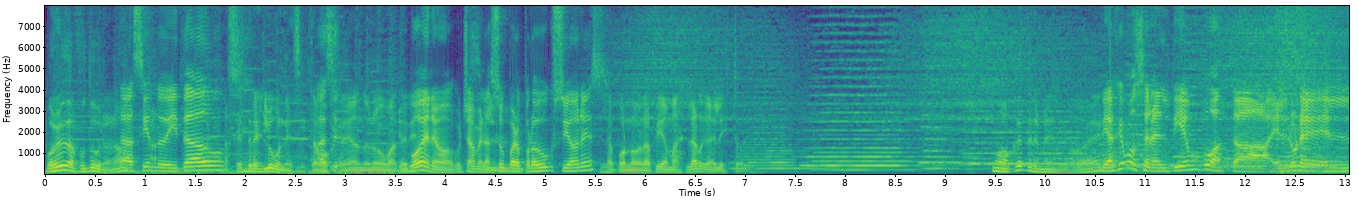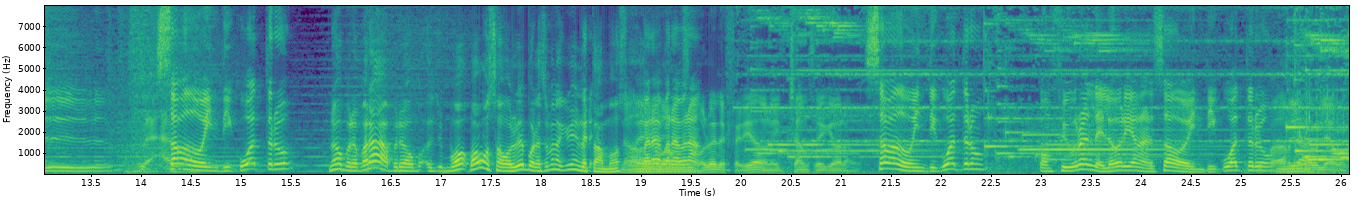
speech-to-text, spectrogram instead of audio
Volviendo al futuro, ¿no? Está siendo editado. Hace tres lunes estamos Hace- generando nuevo material. Bueno, escúchame, Es las el- superproducciones. Es la pornografía más larga de la historia. No, qué tremendo, ¿eh? Viajemos en el tiempo hasta el lunes, el sábado 24. No, pero pará, pero vamos a volver por la semana que viene, no estamos. No, Eh, pará, pará, vamos pará. a volver es feriado, no hay chance de que ahora. Sábado 24. Configurar el DeLorean al sábado 24. Para darle doble a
